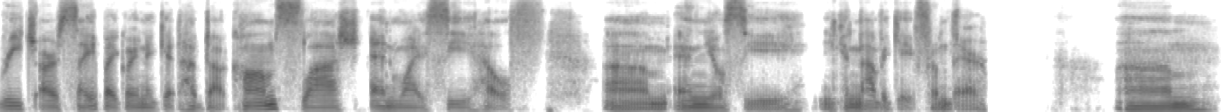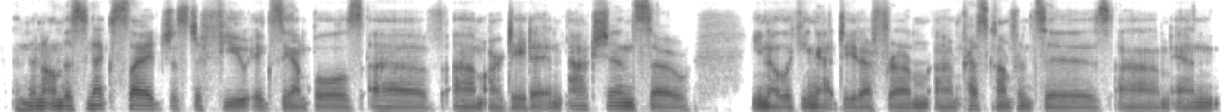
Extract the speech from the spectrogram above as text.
reach our site by going to github.com slash NYC health. Um, and you'll see you can navigate from there. Um, and then on this next slide, just a few examples of um, our data in action. So, you know, looking at data from um, press conferences um, and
